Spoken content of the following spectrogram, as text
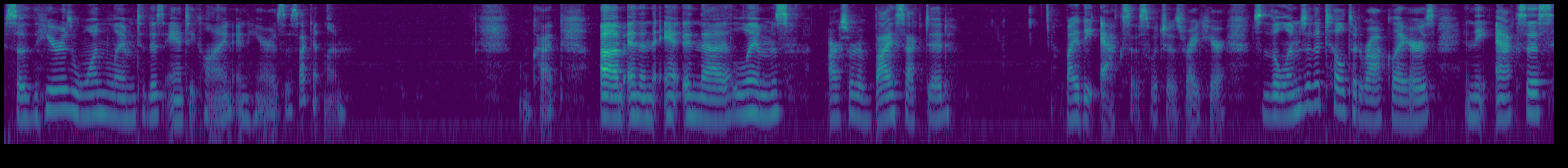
So here is one limb to this anticline, and here is the second limb. Okay, um, and then the, and the limbs are sort of bisected by the axis, which is right here. So the limbs are the tilted rock layers, and the axis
